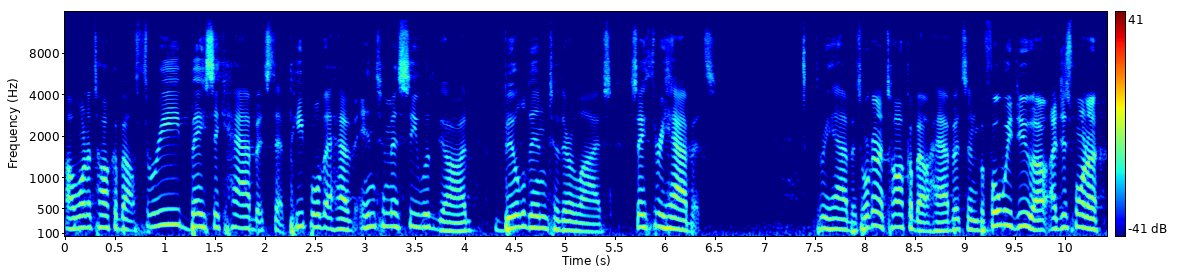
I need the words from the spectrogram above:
I want to talk about three basic habits that people that have intimacy with God build into their lives. Say three habits. Three habits. We're going to talk about habits, and before we do, I, I just want to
